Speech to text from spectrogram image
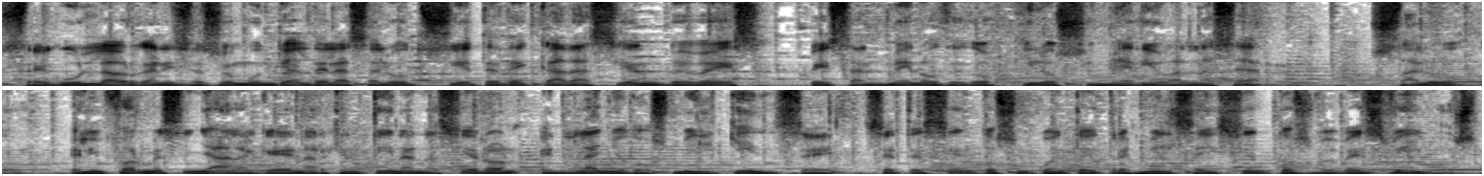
Según la Organización Mundial de la Salud, 7 de cada 100 bebés pesan menos de 2 kilos y medio al nacer. Salud. El informe señala que en Argentina nacieron en el año 2015 753.600 bebés vivos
